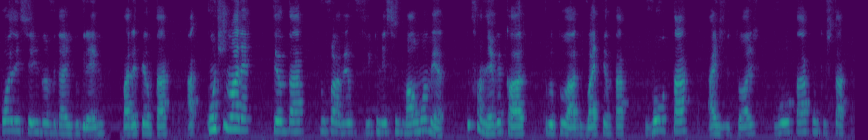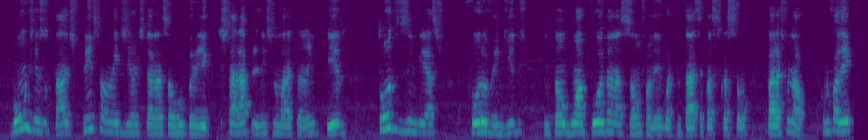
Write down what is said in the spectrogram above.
podem ser as novidades do Grêmio para tentar continuar, né? Tentar que o Flamengo fique nesse mau momento. E o Flamengo, é claro, por outro lado, vai tentar voltar às vitórias, voltar a conquistar bons resultados, principalmente diante da nação rubro-negra, que estará presente no Maracanã em peso. Todos os ingressos foram vendidos, então, o apoio da nação, o Flamengo vai tentar essa classificação para a final. Como falei,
